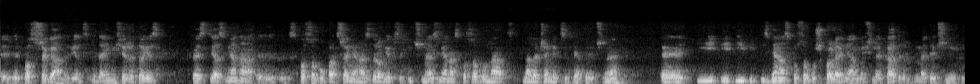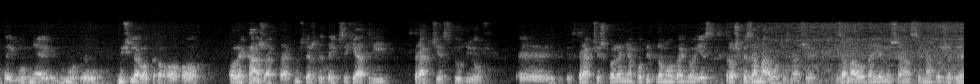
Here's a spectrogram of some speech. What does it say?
y, y, postrzegany, więc wydaje mi się, że to jest kwestia zmiana y, sposobu patrzenia na zdrowie psychiczne, zmiana sposobu na, na leczenie psychiatryczne i, i, i, i, zmiana sposobu szkolenia, myślę, kadr medycznych. Tutaj głównie myślę o, o, o, o lekarzach. Tak? Myślę, że do tej psychiatrii w trakcie studiów w trakcie szkolenia podyplomowego jest troszkę za mało. To znaczy, za mało dajemy szansy na to, żeby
